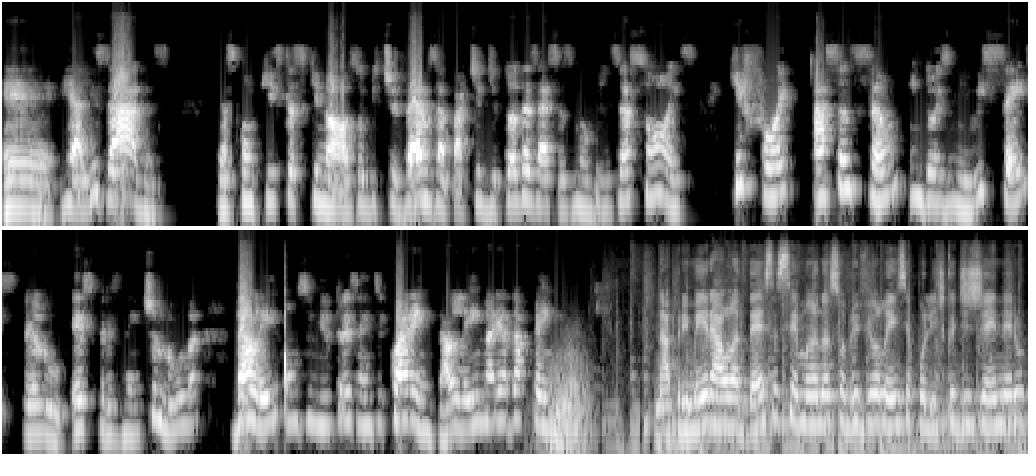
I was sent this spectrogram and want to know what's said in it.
é, realizadas, das conquistas que nós obtivemos a partir de todas essas mobilizações, que foi a sanção em 2006 pelo ex-presidente Lula da Lei 11.340, a Lei Maria da Penha. Na primeira aula desta semana sobre violência política de gênero,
